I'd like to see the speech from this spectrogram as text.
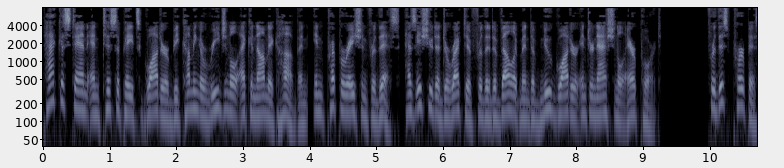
Pakistan anticipates Gwadar becoming a regional economic hub and, in preparation for this, has issued a directive for the development of new Gwadar International Airport. For this purpose,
